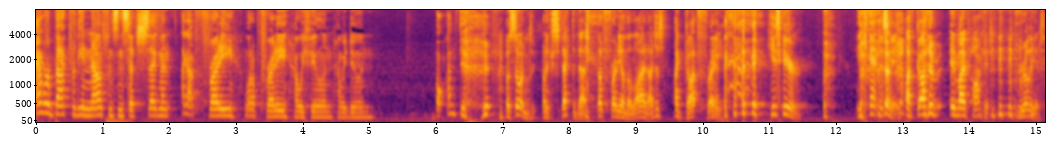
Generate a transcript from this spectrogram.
And we're back for the announcements and such segment. I got Freddy. What up, Freddy? How we feeling? How we doing? oh, I'm. I was so un- unexpected that not Freddy on the line. I just I got Freddy. He's here. He can't escape. I've got him in my pocket. Brilliant.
